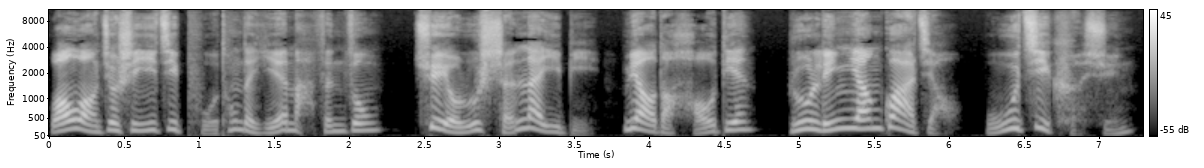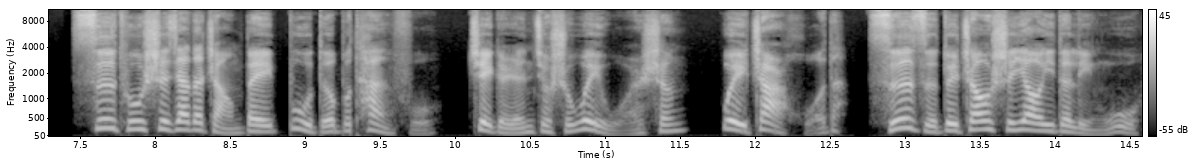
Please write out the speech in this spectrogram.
往往就是一记普通的野马分鬃，却有如神来一笔，妙到毫巅，如羚羊挂角，无迹可寻。司徒世家的长辈不得不叹服，这个人就是为武而生，为战而活的。此子对招式要义的领悟，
